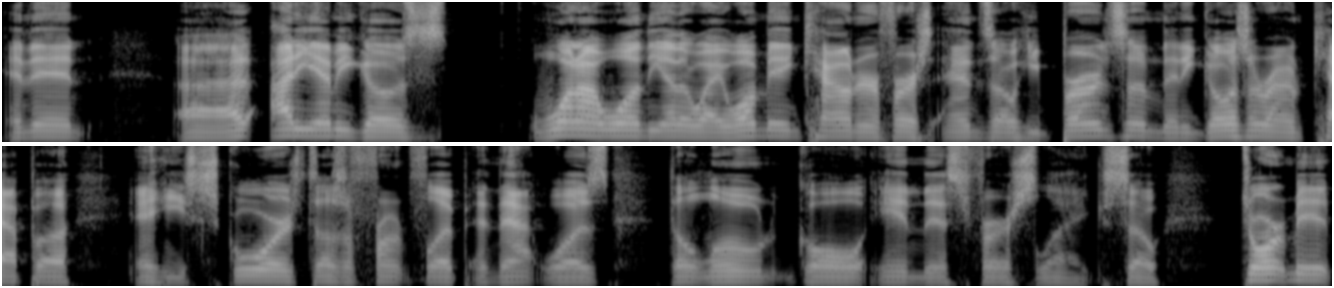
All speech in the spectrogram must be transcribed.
And then uh, Adeyemi goes one on one the other way. One man counter first Enzo. He burns him. Then he goes around Kepa and he scores, does a front flip. And that was the lone goal in this first leg. So Dortmund,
